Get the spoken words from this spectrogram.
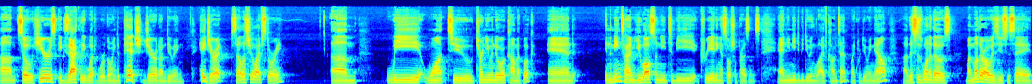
Um, so, here's exactly what we're going to pitch Jarrett on doing. Hey, Jarrett, sell us your life story. Um, we want to turn you into a comic book, and in the meantime, you also need to be creating a social presence and you need to be doing live content like we're doing now. Uh, this is one of those, my mother always used to say,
